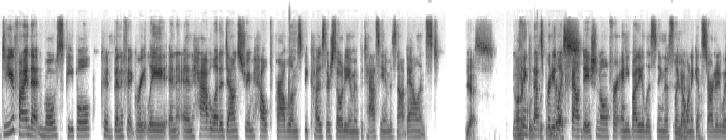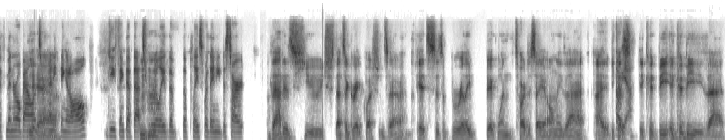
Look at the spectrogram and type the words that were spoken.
do you find that most people could benefit greatly and and have a lot of downstream health problems because their sodium and potassium is not balanced? Yes you think that's pretty yes. like foundational for anybody listening this like yeah. i want to get started with mineral balance yeah. or anything at all do you think that that's mm-hmm. really the the place where they need to start that is huge that's a great question sarah it's it's a really big one it's hard to say only that i oh, because oh, yeah. it could be it could be that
